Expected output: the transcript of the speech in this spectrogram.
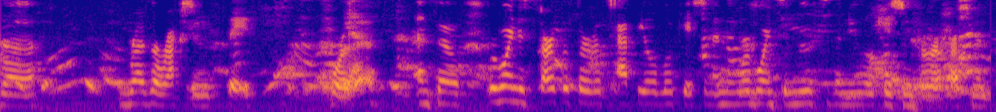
the resurrection space for this. And so we're going to start the service at the old location and then we're going to move to the new location for refreshments.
